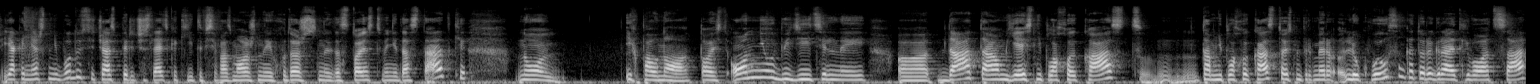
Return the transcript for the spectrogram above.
я, конечно, не буду сейчас перечислять какие-то всевозможные художественные достоинства недостатки, но их полно. То есть он неубедительный, э, да, там есть неплохой каст, там неплохой каст, то есть, например, Люк Уилсон, который играет его отца,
